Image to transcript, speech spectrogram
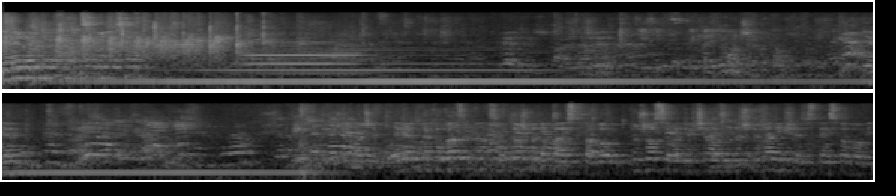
Ja miałem Państwa, bo dużo osób będzie chciało zadać pytanie księdzu Stanisławowi,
